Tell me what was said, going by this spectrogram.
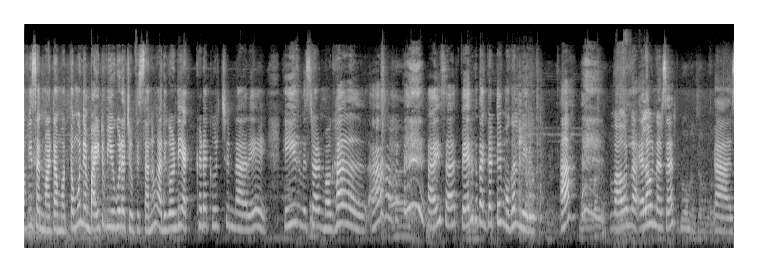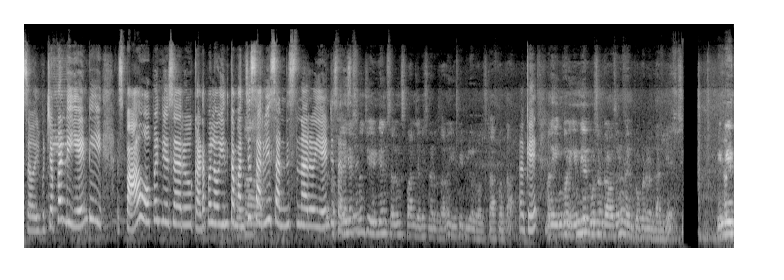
ఆఫీస్ అన్నమాట. మొత్తము నేను బయట వ్యూ కూడా చూపిస్తాను. అదిగోండి ఎక్కడ కూర్చున్నారే? Here mister Mughal. Hi sir పేరుకు తగ్గట్టే మొఘల్ మీరు? బాగున్నా. ఎలా ఉన్నారు సార్? సో ఇప్పుడు చెప్పండి ఏంటి స్పా ఓపెన్ చేశారు కడపలో ఇంత మంచి సర్వీస్ అందిస్తున్నారు ఏంటి సార్ నుంచి ఇండియన్ సలూన్ స్పా అని చెప్పేసి నడుపుతాను యూపీపీలో వాళ్ళ స్టాఫ్ అంతా. ఓకే. మనకి ఇంకోటి ఇండియన్ టూర్స్ అండ్ ట్రావెల్స్ అని నేను ప్రొపరేటర్ దానికి. ఇండియన్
